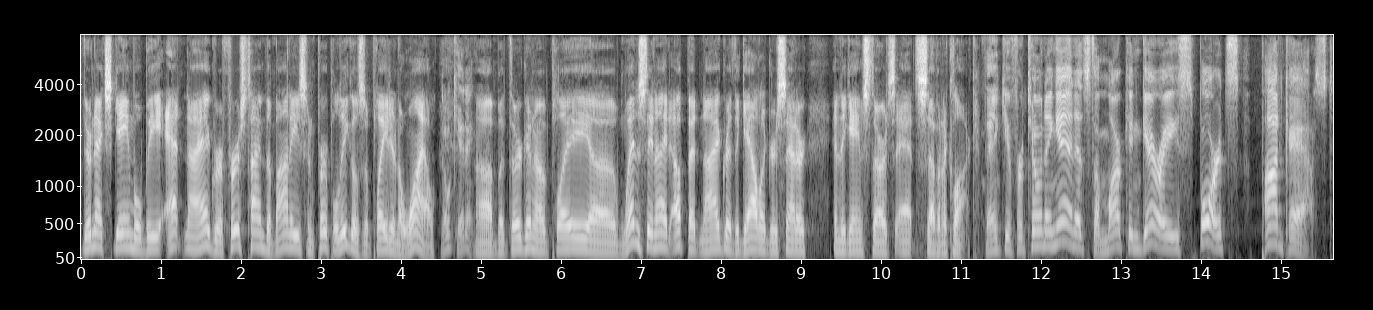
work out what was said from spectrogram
Their next game will be at Niagara. First time the Bonnies and Purple Eagles have played in a while. No kidding. Uh, but they're going to play uh, Wednesday night up at Niagara, the Gallagher Center, and the game starts at seven o'clock. Thank you for tuning in. It's the Mark and Gary Sports Podcast.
